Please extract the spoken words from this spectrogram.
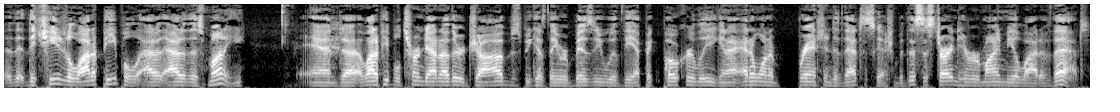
They they cheated a lot of people out of out of this money, and uh, a lot of people turned down other jobs because they were busy with the Epic Poker League. And I, I don't want to branch into that discussion, but this is starting to remind me a lot of that.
